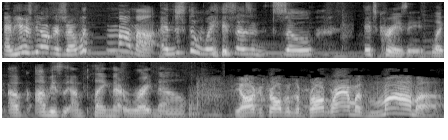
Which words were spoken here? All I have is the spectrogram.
and here's the orchestra with Mama and just the way he says it, it's so it's crazy. Like obviously I'm playing that right now. The orchestra opens the program with Mama.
